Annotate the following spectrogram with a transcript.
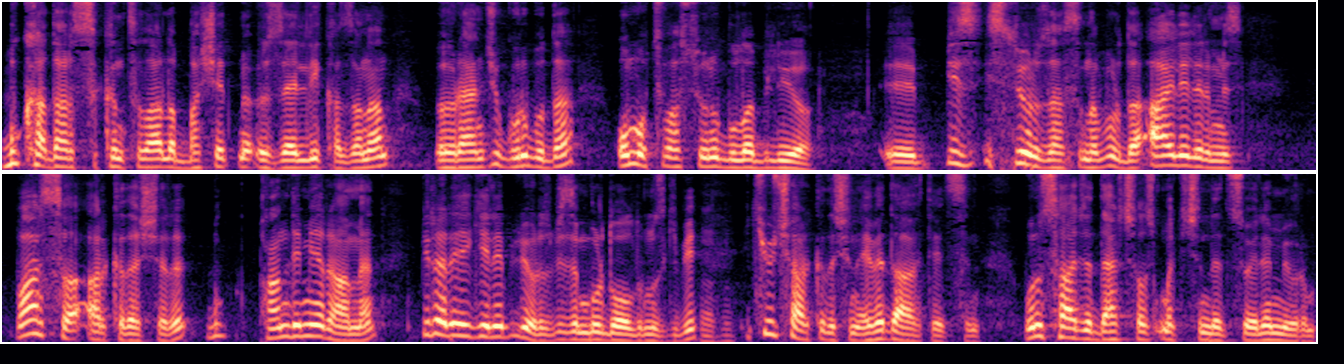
bu kadar sıkıntılarla baş etme özelliği kazanan öğrenci grubu da o motivasyonu bulabiliyor. E, biz istiyoruz aslında burada ailelerimiz varsa arkadaşları bu pandemiye rağmen bir araya gelebiliyoruz bizim burada olduğumuz gibi. 2-3 arkadaşını eve davet etsin. Bunu sadece ders çalışmak için de söylemiyorum.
